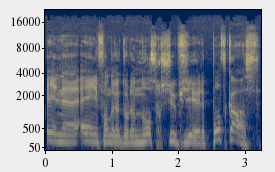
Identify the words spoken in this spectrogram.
in eh, een of andere door de NOS gesubsidieerde podcast.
